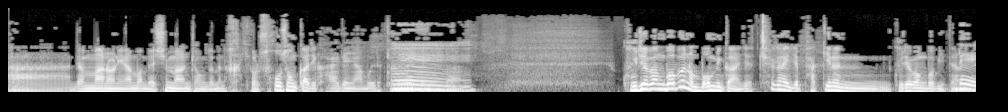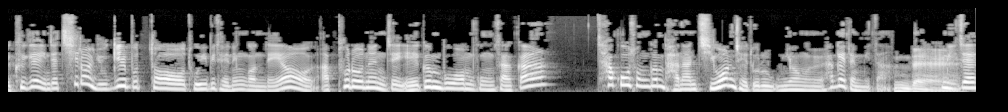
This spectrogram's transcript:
아 몇만 원이나 뭐 몇십만 원 정도면 아, 이걸 소송까지 가야 되냐 뭐 이렇게 해야 네. 되니까 구제 방법은 뭡니까? 이제 최근에 이제 바뀌는 구제 방법이 있다는 네, 그게 이제 7월 6일부터 도입이 되는 건데요. 앞으로는 이제 예금보험공사가 차고 송금 반환 지원 제도를 운영을 하게 됩니다. 네. 그럼 이제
